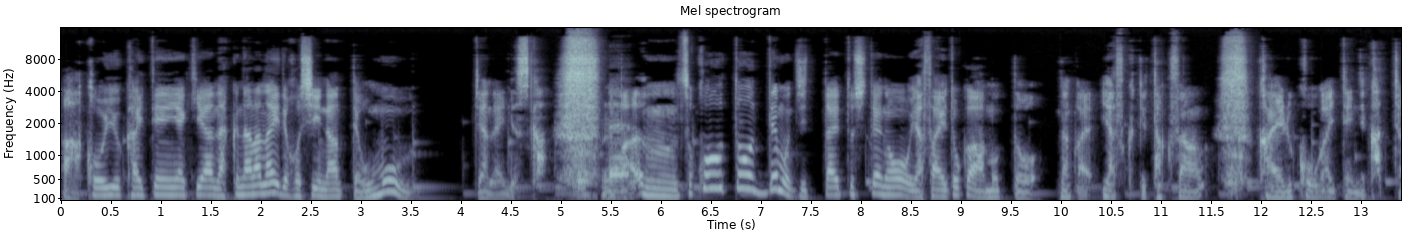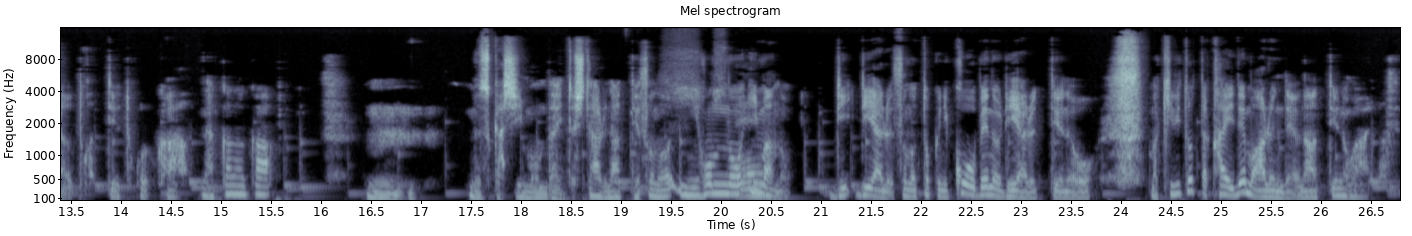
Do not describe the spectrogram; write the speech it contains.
ああ、こういう回転焼きはなくならないでほしいなって思うじゃないですか。すねやっ。ぱ、うん、そこと、でも実態としての野菜とかはもっと、なんか安くてたくさん買える郊外店で買っちゃうとかっていうところが、なかなか、うん、難しい問題としてあるなっていう、その日本の今のリリアル、その特に神戸のリアルっていうのを、まあ切り取った回でもあるんだよなっていうのがありますね。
